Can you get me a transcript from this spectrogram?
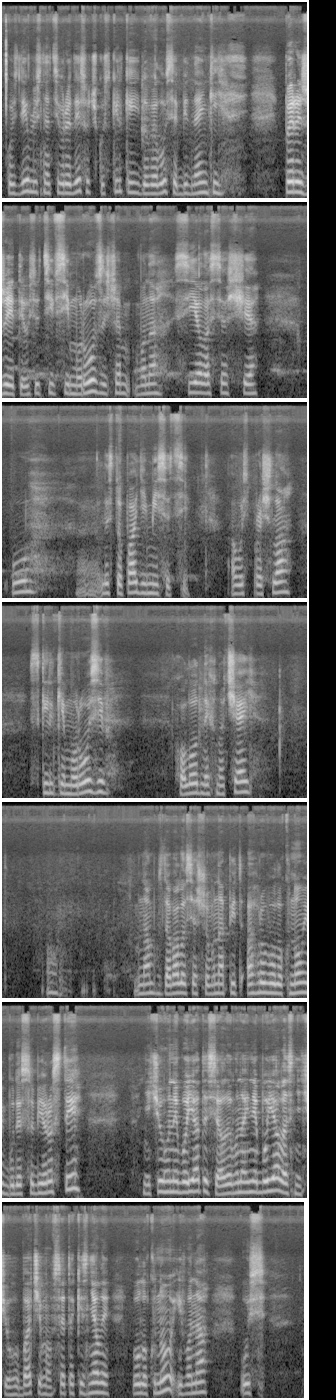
Ось дивлюсь на цю редисочку, скільки їй довелося бідненькій пережити. Ось ці всі морози. Ще вона сіялася ще у е, листопаді місяці. А ось пройшла скільки морозів, холодних ночей. Нам здавалося, що вона під агроволокном і буде собі рости. Нічого не боятися, але вона й не боялась нічого. Бачимо, все-таки зняли волокно, і вона ось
